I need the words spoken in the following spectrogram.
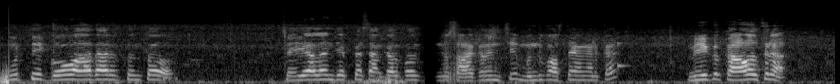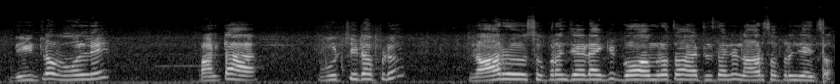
పూర్తి గో ఆధారితంతో చేయాలని చెప్పే సంకల్పం సహకరించి ముందుకు వస్తాయి కనుక మీకు కావాల్సిన దీంట్లో ఓన్లీ పంట ఊడ్చేటప్పుడు నారు శుభ్రం చేయడానికి గో అమృతం వాటితోనే నారు శుభ్రం చేయించాం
